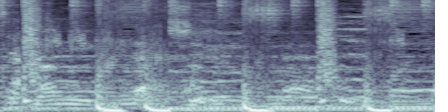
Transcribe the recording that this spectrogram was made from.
Money run that shit.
